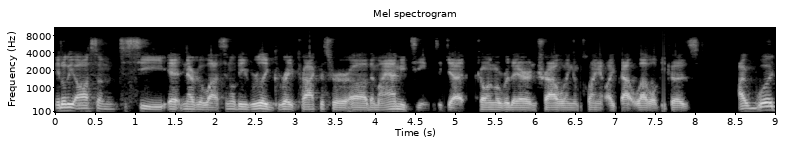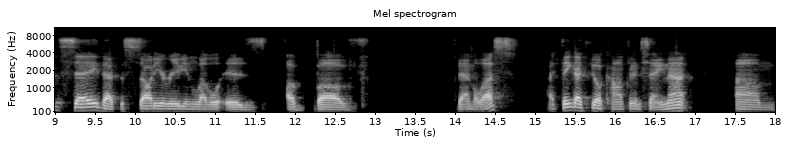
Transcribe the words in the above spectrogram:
it'll be awesome to see it nevertheless. And it'll be really great practice for uh, the Miami team to get going over there and traveling and playing at like that level because I would say that the Saudi Arabian level is above the MLS. I think I feel confident saying that, um,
